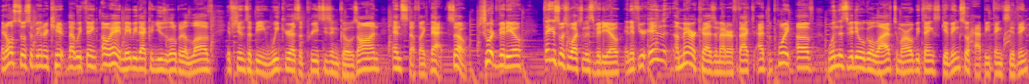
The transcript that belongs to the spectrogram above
and also something in her kit that we think, oh, hey, maybe that could use a little bit of love if she ends up being weaker as the preseason goes on, and stuff like that. So, short video. Thank you so much for watching this video, and if you're in America, as a matter of fact, at the point of when this video will go live, tomorrow will be Thanksgiving, so happy Thanksgiving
